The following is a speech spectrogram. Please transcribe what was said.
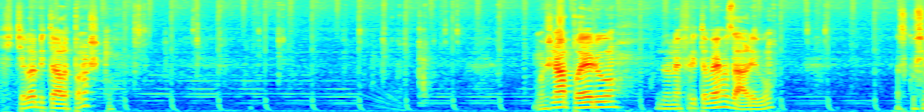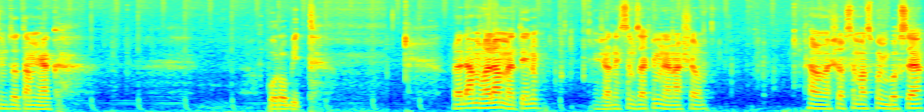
Chtělo by to ale ponožky. Možná pojedu do Nefritového zálivu a zkusím to tam nějak porobit. Hledám, hledám metin. Žádný jsem zatím nenašel. Ale našel jsem aspoň bose.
